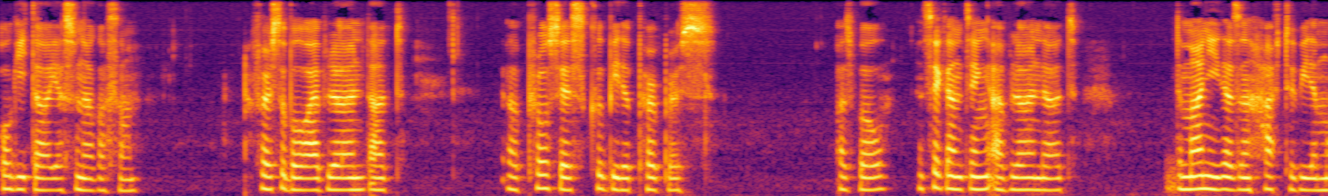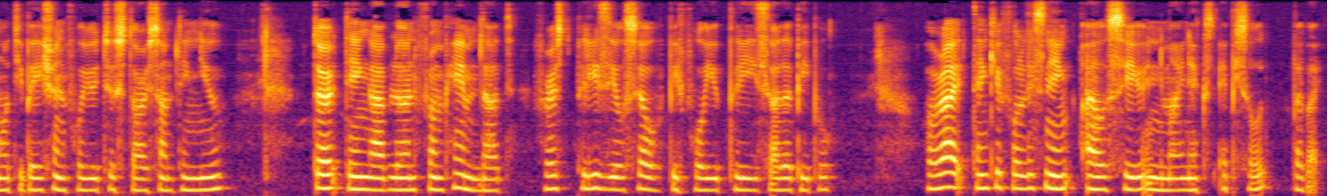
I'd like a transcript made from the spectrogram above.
Ogita Yasunaga-san. First of all, I've learned that a process could be the purpose as well. And second thing, I've learned that the money doesn't have to be the motivation for you to start something new. Third thing I've learned from him that first please yourself before you please other people. Alright, thank you for listening. I'll see you in my next episode. Bye bye.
